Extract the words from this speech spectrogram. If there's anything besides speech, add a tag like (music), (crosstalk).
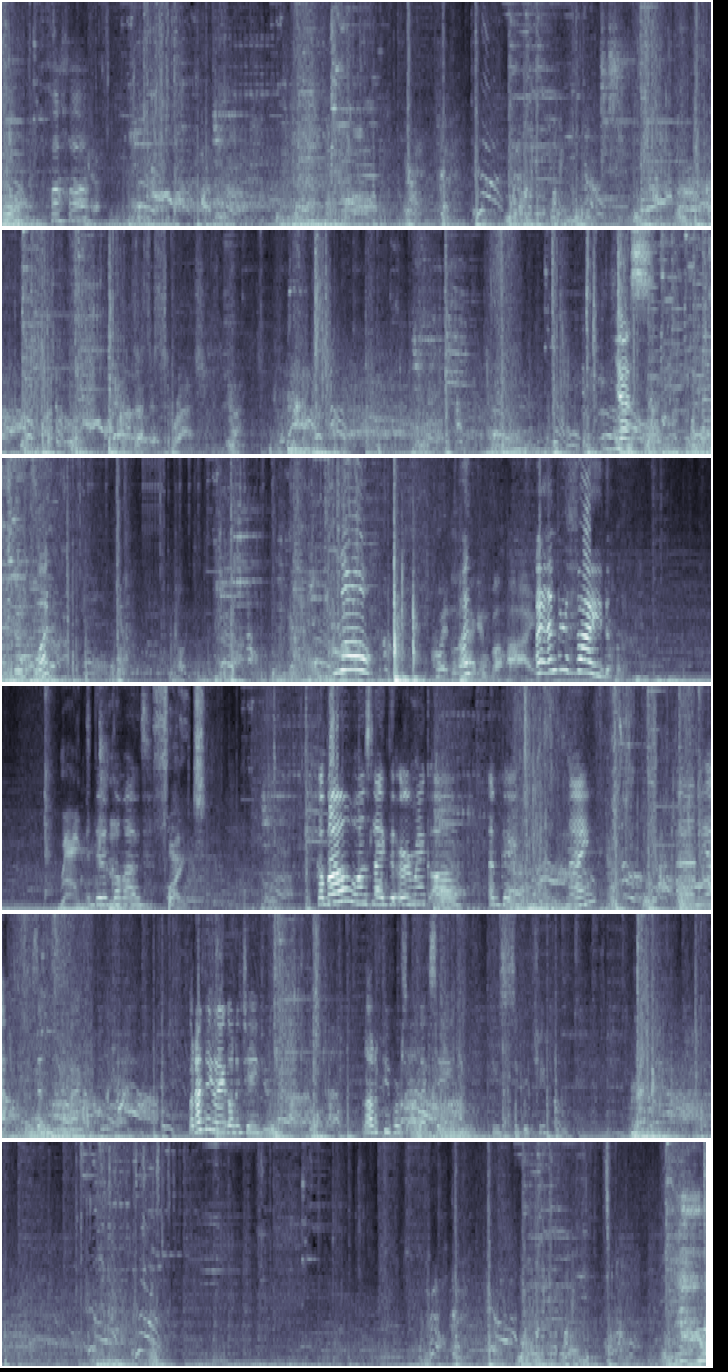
Oh, haha. Amplified! Round It didn't two. come out. Fight. Kabal was like the Ermac of MK9. And yeah, he's definitely back. But I think they're gonna change him. A lot of people are like saying he's super cheap.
